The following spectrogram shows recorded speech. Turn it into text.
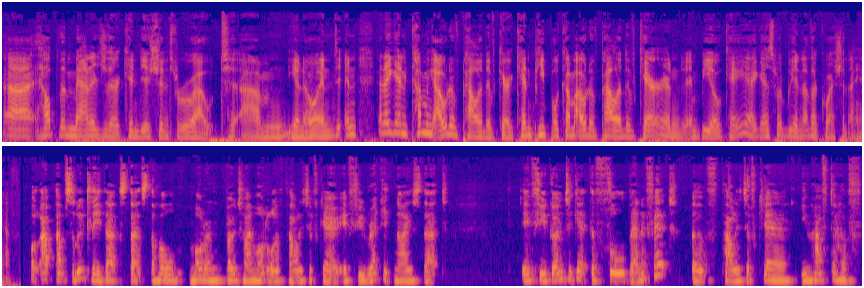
uh, help them manage their condition throughout. Um, you know, and, and and again, coming out of palliative care, can people come out of palliative care and, and be okay? I guess would be another question I have. Well, absolutely. That's that's the whole modern bow tie model of palliative care. If you recognise that if you're going to get the full benefit of palliative care, you have to have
